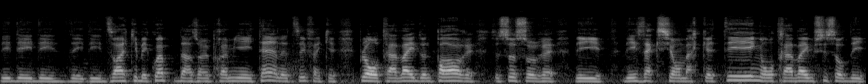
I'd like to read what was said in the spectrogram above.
des, des, divers québécois dans un premier temps. Là, fait que, puis on travaille d'une part, c'est ça, sur euh, des, actions marketing, on travaille aussi sur des,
